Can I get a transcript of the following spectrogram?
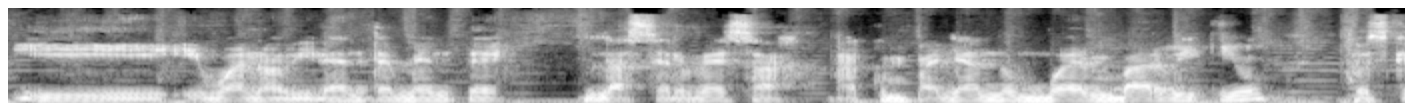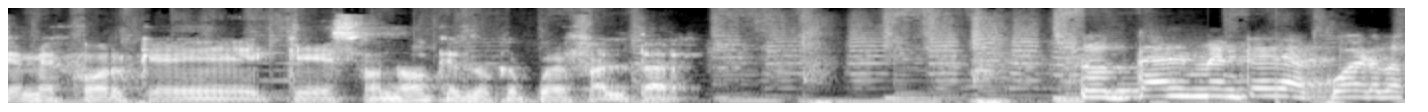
Y, bueno, evidentemente la cerveza acompañando un buen barbecue, pues qué mejor que, que eso, ¿no? Que es lo que puede faltar. Totalmente de acuerdo,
